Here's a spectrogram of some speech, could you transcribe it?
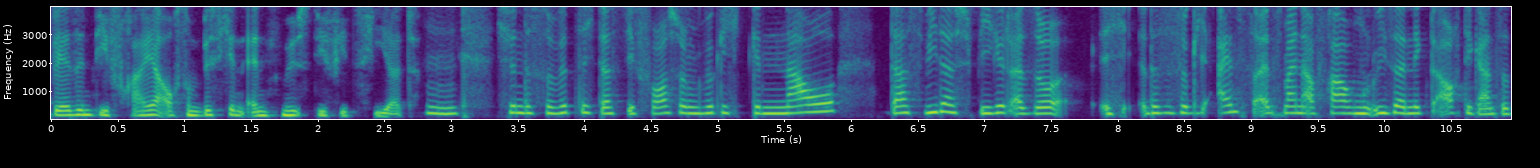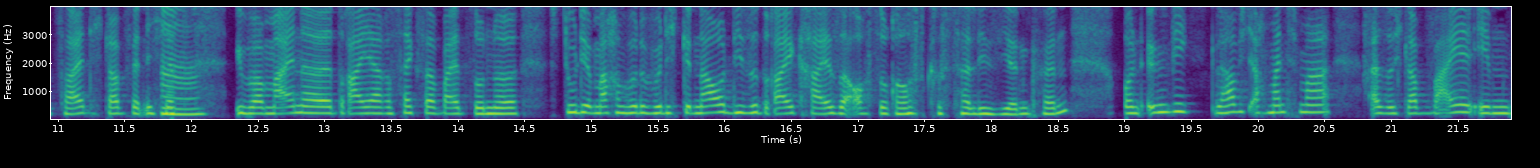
wer sind die Freie auch so ein bisschen entmystifiziert. Hm. Ich finde es so witzig, dass die Forschung wirklich genau das widerspiegelt. Also ich, das ist wirklich eins zu eins meine Erfahrung. Luisa nickt auch die ganze Zeit. Ich glaube, wenn ich jetzt mhm. über meine drei Jahre Sexarbeit so eine Studie machen würde, würde ich genau diese drei Kreise auch so rauskristallisieren können. Und irgendwie glaube ich auch manchmal, also ich glaube, weil eben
